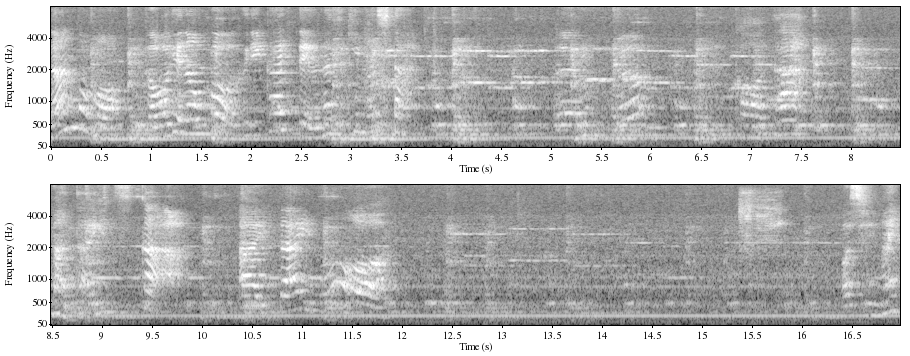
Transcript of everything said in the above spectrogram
何度も峠の方を振り返ってうなずきました。うんうん。こうた。またいつか会いたいの。おしまい。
